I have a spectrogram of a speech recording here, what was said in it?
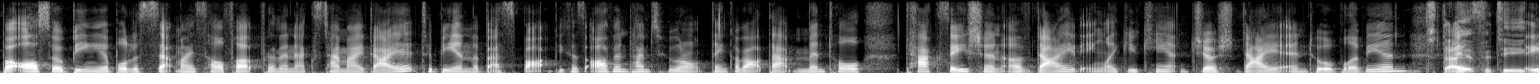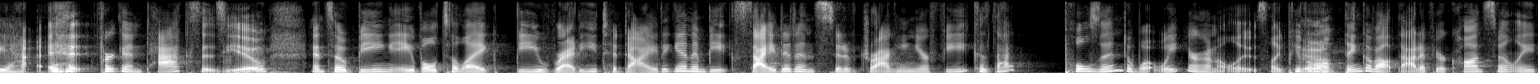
but also being able to set myself up for the next time I diet to be in the best spot. Because oftentimes people don't think about that mental taxation of dieting. Like you can't just diet into oblivion. It's diet It's- fatigue. Yeah, it freaking taxes you. Mm-hmm. And so being able to like be ready to diet again and be excited instead of dragging your feet, because that pulls into what weight you're going to lose. Like people Yeah. don't think about that. If you're constantly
